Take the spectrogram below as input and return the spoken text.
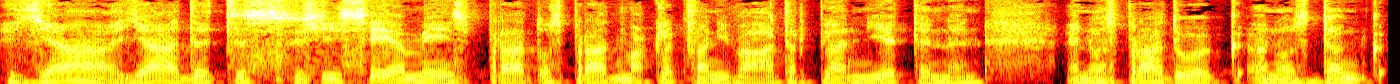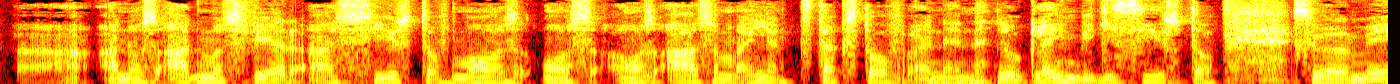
Ja, ja, dit is soos jy sê, mense praat ons praat maklik van die waterplaneet en en, en ons praat ook en ons dink uh, aan ons atmosfeer as suurstof, maar ons ons, ons asem eintlik stikstof in en so klein bietjie suurstof. So me,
